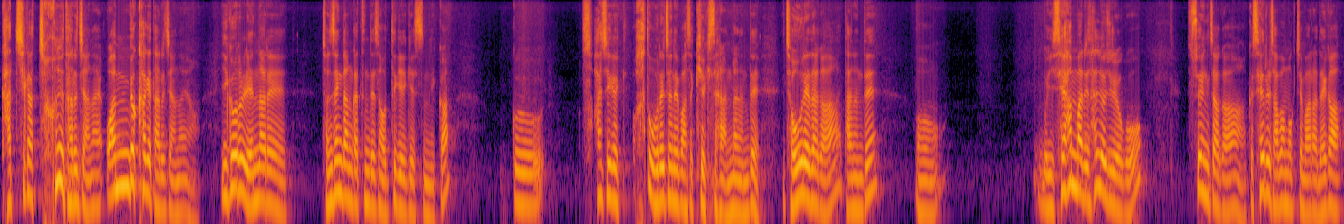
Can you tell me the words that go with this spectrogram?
가치가 전혀 다르지 않아요. 완벽하게 다르지 않아요. 이거를 옛날에 전생당 같은 데서 어떻게 얘기했습니까? 그 아, 제가 하도 오래전에 봐서 기억이 잘 안 나는데 저울에다가 다는데 어, 뭐 이 새 한 마리 살려주려고 수행자가 그 새를 잡아먹지 마라. 내가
